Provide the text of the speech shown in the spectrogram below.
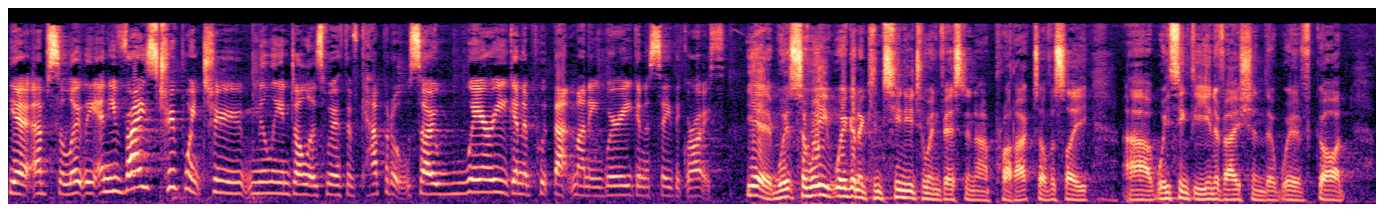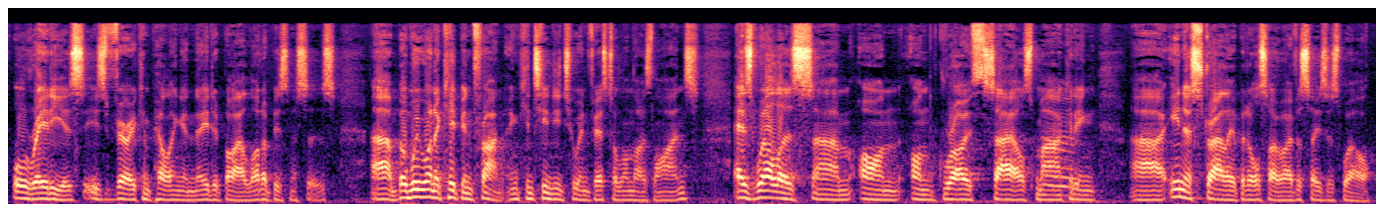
Yeah, absolutely. And you've raised $2.2 million worth of capital. So, where are you going to put that money? Where are you going to see the growth? Yeah, we're, so we, we're going to continue to invest in our product. Obviously, uh, we think the innovation that we've got already is, is very compelling and needed by a lot of businesses. Um, but we want to keep in front and continue to invest along those lines, as well as um, on, on growth, sales, marketing mm. uh, in Australia, but also overseas as well.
